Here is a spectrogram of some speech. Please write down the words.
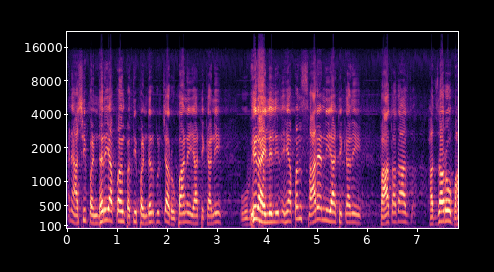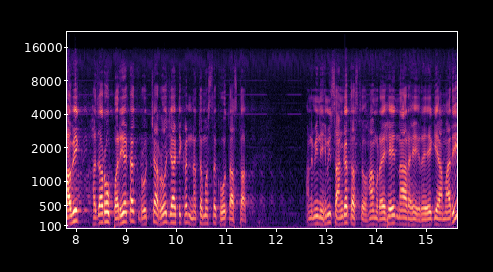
आणि अशी पंढरी आपण प्रति पंढरपूरच्या रूपाने या ठिकाणी उभी राहिलेली नाही. हे आपण साऱ्यांनी या ठिकाणी पाहत आता आज हजारो भाविक हजारो पर्यटक रोजच्या रोज या ठिकाणी नतमस्तक होत असतात. आणि मी नेहमी सांगत असतो हम रहे ना रहे रहेगी हमारी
